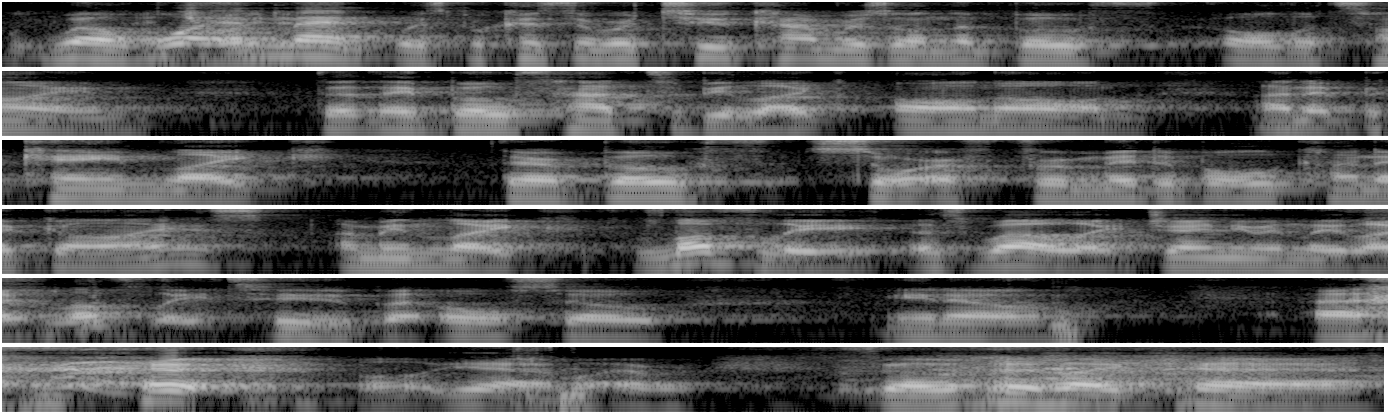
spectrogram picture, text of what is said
well, what it, it meant was because there were two cameras on them both all the time, that they both had to be like on on, and it became like they're both sort of formidable kind of guys. I mean, like lovely as well, like genuinely like lovely too, but also, you know, uh, well, yeah, whatever. So like. Uh,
